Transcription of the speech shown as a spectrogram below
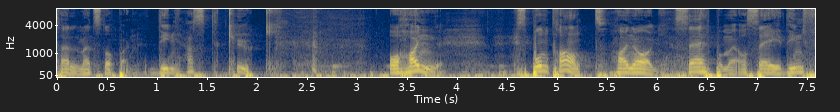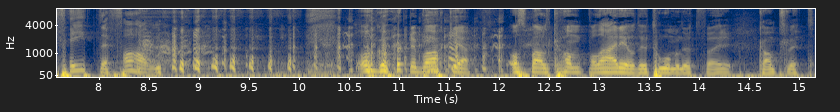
til medstopperen. Din hestkuk. Og han spontant, han òg, ser på meg og sier 'din feite faen'. og går tilbake og spiller kamp. Og det her er jo to minutter før kampslutt.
